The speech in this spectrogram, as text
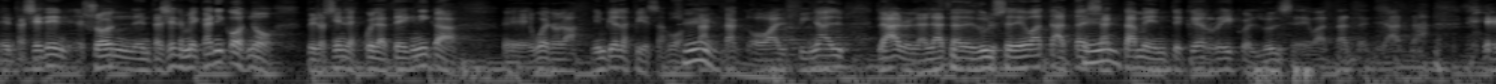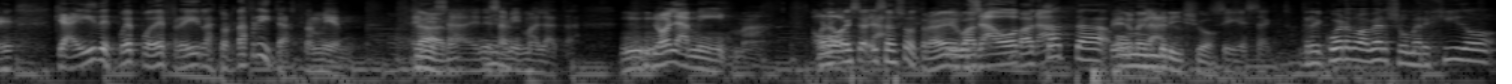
En talleres, yo en, en talleres mecánicos no, pero sí en la escuela técnica, eh, bueno, la, limpiar las piezas vos. Sí. Tac, tac. O al final, claro, la lata de dulce de batata, Sí. exactamente, qué rico el dulce de batata en lata. ¿eh? que ahí después podés freír las tortas fritas también, Claro. en esa, en esa misma lata. No la misma. Bueno, otra. esa- esa es otra, ¿eh? Bat- otra, batata o claro, membrillo. sí, exacto. Recuerdo haber sumergido,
